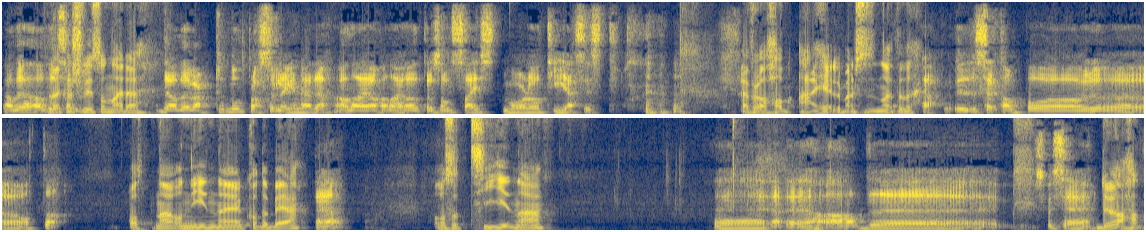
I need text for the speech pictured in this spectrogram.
Ja, det, Det hadde, er kanskje litt sånn det hadde vært noen plasser lenger ned, ja. Han har jo, han har jo tross alt 16 mål og 10 assist. Føler at han er hele Manchester United. det. Ja, Sett han på øh, åtte. Åttende og niende KDB, Ja. og så tiende eh, hadde Skal vi se Du, han,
